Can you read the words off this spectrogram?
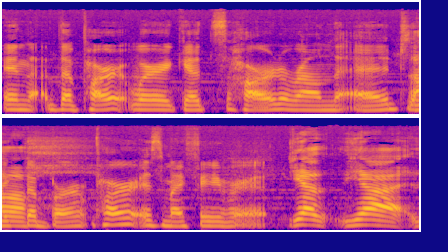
And the part where it gets hard around the edge, like the burnt part, is my favorite. Yeah, yeah.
